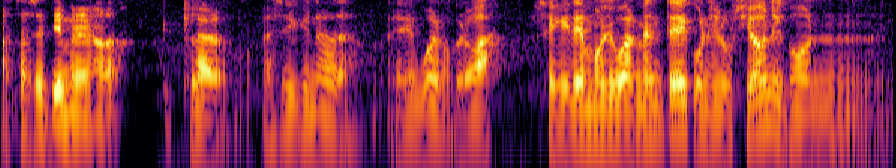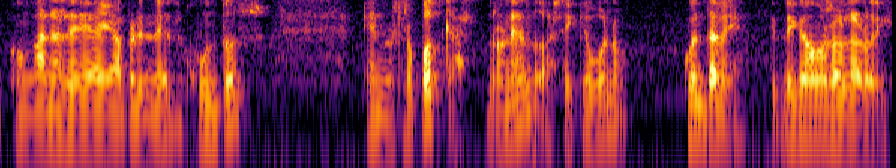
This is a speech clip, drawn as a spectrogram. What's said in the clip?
hasta septiembre nada. Claro, así que nada. Eh, bueno, pero va. Seguiremos igualmente con ilusión y con, con ganas de aprender juntos en nuestro podcast, Droneando. Así que bueno, cuéntame, ¿de qué vamos a hablar hoy?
